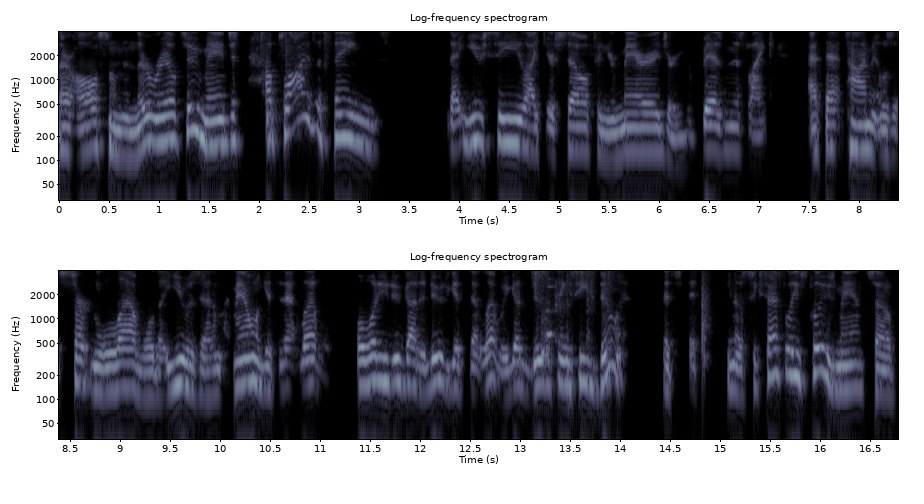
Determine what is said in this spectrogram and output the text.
they're awesome and they're real too, man. Just apply the things that you see like yourself in your marriage or your business. Like at that time, it was a certain level that you was at. I'm like, man, I want to get to that level. Well, what do you do? Got to do to get to that level? You got to do the things he's doing. It's it, you know, success leaves clues, man. So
